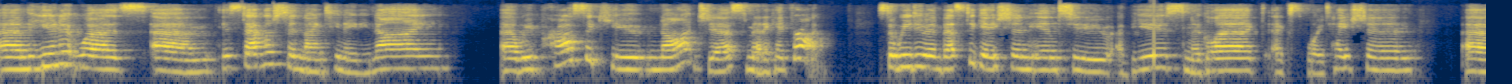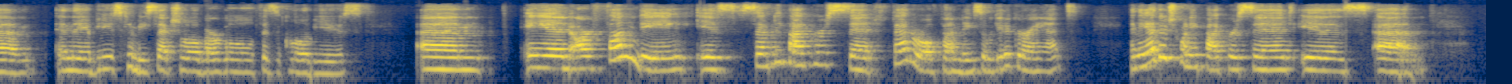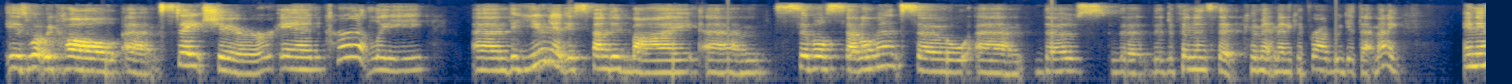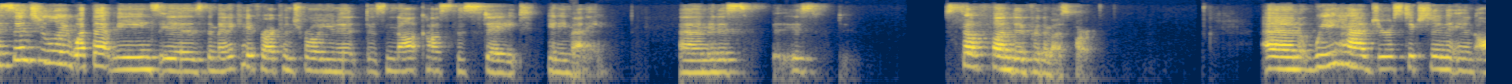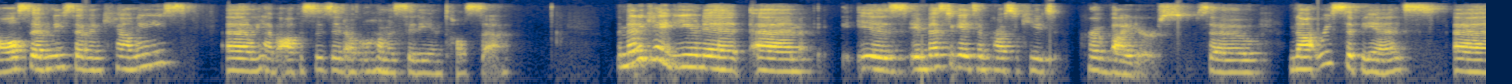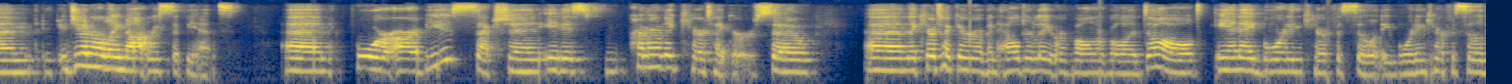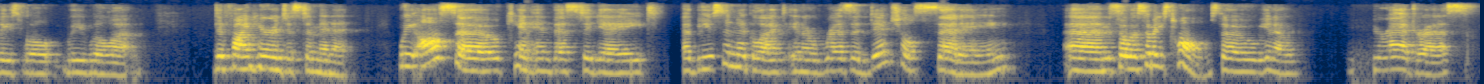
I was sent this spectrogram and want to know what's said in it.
Um, the unit was um, established in 1989. Uh, we prosecute not just Medicaid fraud. So we do investigation into abuse, neglect, exploitation, um, and the abuse can be sexual, verbal, physical abuse. Um, and our funding is seventy-five percent federal funding, so we get a grant. And the other twenty-five percent is, um, is what we call, uh, state share. And currently, um, the unit is funded by, um, civil settlements. So, um, those, the, the defendants that commit Medicaid fraud, we get that money. And essentially what that means is the Medicaid fraud control unit does not cost the state any money. Um, it is, is self-funded for the most part. Um, we have jurisdiction in all seventy-seven counties. Uh, we have offices in Oklahoma City and Tulsa. The Medicaid unit, um, is, investigates and prosecutes providers. So not recipients, um, generally not recipients. Um, for our abuse section, it is primarily caretakers. So um, the caretaker of an elderly or vulnerable adult in a boarding care facility. Boarding care facilities will, we will, uh, define here in just a minute. We also can investigate abuse and neglect in a residential setting. Um, so if somebody's home, so, you know, your address.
